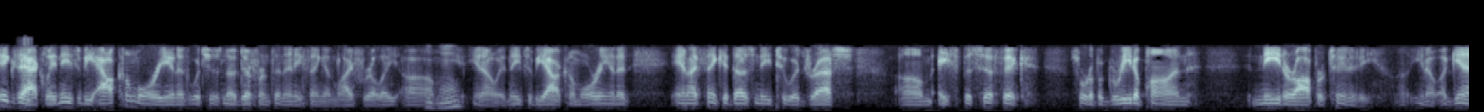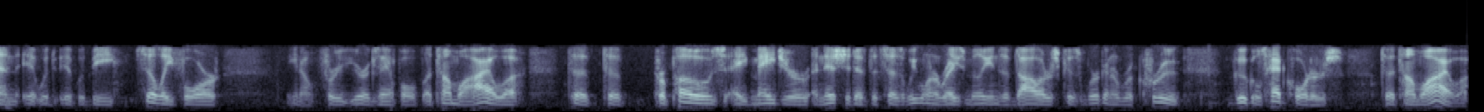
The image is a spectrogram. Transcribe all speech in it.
Exactly. It needs to be outcome oriented, which is no different than anything in life, really. Um, Mhm. You know, it needs to be outcome oriented, and I think it does need to address um, a specific sort of agreed upon need or opportunity. Uh, you know, again, it would it would be silly for, you know, for your example, Ottumwa, Iowa, to to propose a major initiative that says we want to raise millions of dollars because we're going to recruit Google's headquarters to Ottumwa, Iowa.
